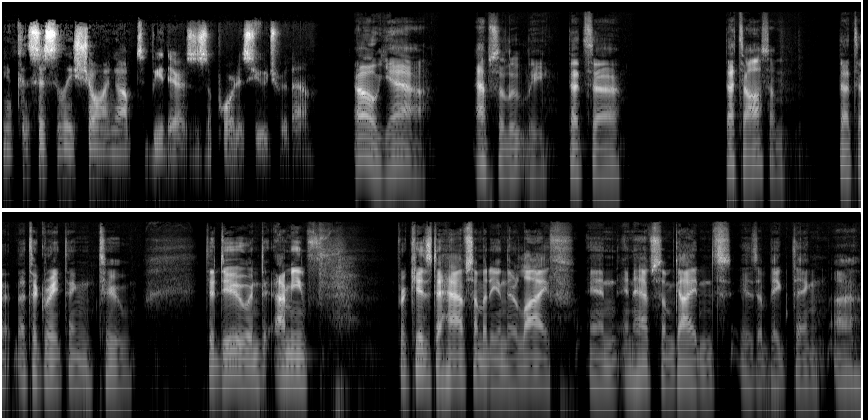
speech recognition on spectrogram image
you know consistently showing up to be there as a support is huge for them Oh yeah, absolutely. That's uh that's awesome. That's a that's a great thing to to do. And I mean, for kids to have somebody in their life and and have some guidance is a big thing. Uh,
